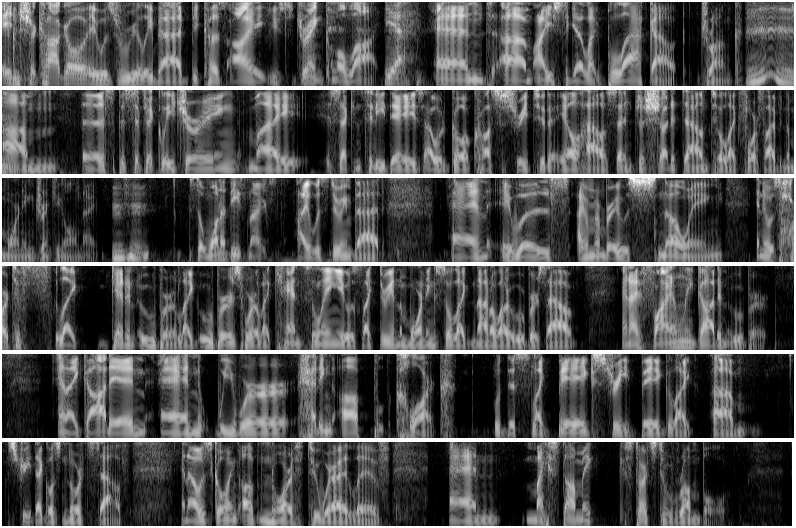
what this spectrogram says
in Chicago, it was really bad because I used to drink a lot. Yeah. And um, I used to get like blackout drunk. Um, uh, specifically during my Second City days, I would go across the street to the ale house and just shut it down till like four or five in the morning, drinking all night. So one of these nights, I was doing that, and it was. I remember it was snowing, and it was hard to f- like get an Uber. Like Ubers were like canceling. It was like three in the morning, so like not a lot of Ubers out. And I finally got an Uber, and I got in, and we were heading up Clark with this like big street, big like um, street that goes north south, and I was going up north to where I live, and my stomach starts to rumble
